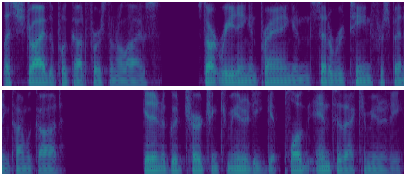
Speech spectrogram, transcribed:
let's strive to put God first in our lives. Start reading and praying and set a routine for spending time with God. Get in a good church and community, get plugged into that community.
